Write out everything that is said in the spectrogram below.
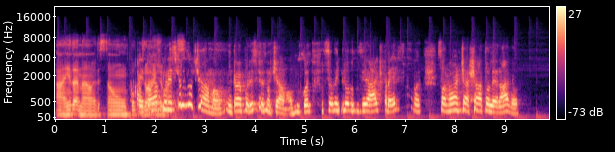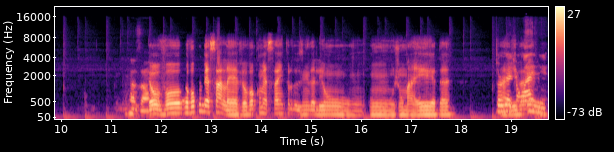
Ainda não, eles estão um pouco Ah, então jovens é por demais. isso que eles não te amam. Então é por isso que eles não te amam. Enquanto você não introduzir a arte pra eles, só vão te achar tolerável. Tem razão. Eu vou, eu vou começar leve, eu vou começar introduzindo ali um, um Jun Maeda. Sword Aí Art vai- Online.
